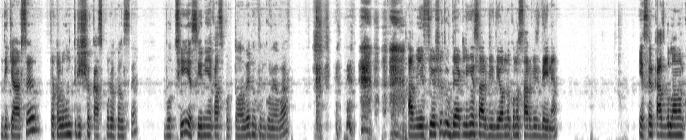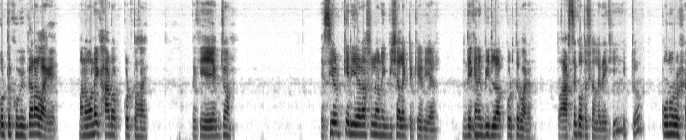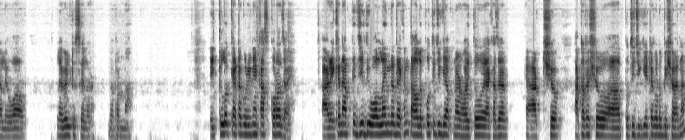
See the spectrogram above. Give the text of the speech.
দিকে আসছে টোটাল উনত্রিশশো কাজ করে ফেলছে। বুঝছি এসিও নিয়ে কাজ করতে হবে নতুন করে আবার। আমি এসিও শুধু ব্যাকলিংয়ের সার্ভিস দিই, অন্য কোনো সার্ভিস দেই না। এসের কাজগুলো আমার করতে খুবই প্যারা লাগে। মানে অনেক হার্ড ওয়ার্ক করতে হয়। দেখি এই একজন। এসিওর কেরিয়ার আসলে অনেক বিশাল একটা কেরিয়ার যদি এখানে বিড লাভ করতে পারেন। তো আসছে কত সালে দেখি? একটু পনেরো সালে ওয়াও লেভেল টু সেলার ব্যাপার না। এইগুলো ক্যাটাগরি নিয়ে কাজ করা যায়। আর এখানে আপনি যদি অনলাইনটা দেখেন, তাহলে প্রতিযোগী আপনার হয়তো এক হাজার, আটশো, আঠারোশো প্রতিযোগী, এটা কোনো বিষয় না।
